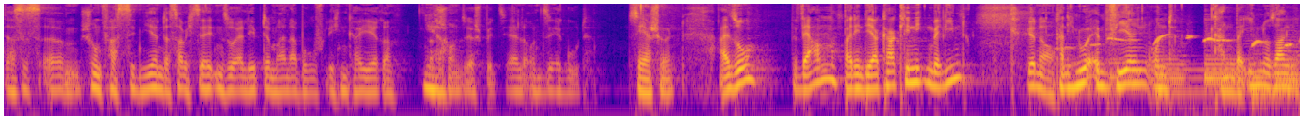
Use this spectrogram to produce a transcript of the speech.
das ist ähm, schon faszinierend. Das habe ich selten so erlebt in meiner beruflichen Karriere. Das Ja. ist schon sehr speziell und sehr gut. Sehr schön. Also bewerben bei den DRK-Kliniken Berlin. Genau. Kann ich nur empfehlen und kann bei Ihnen nur sagen,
